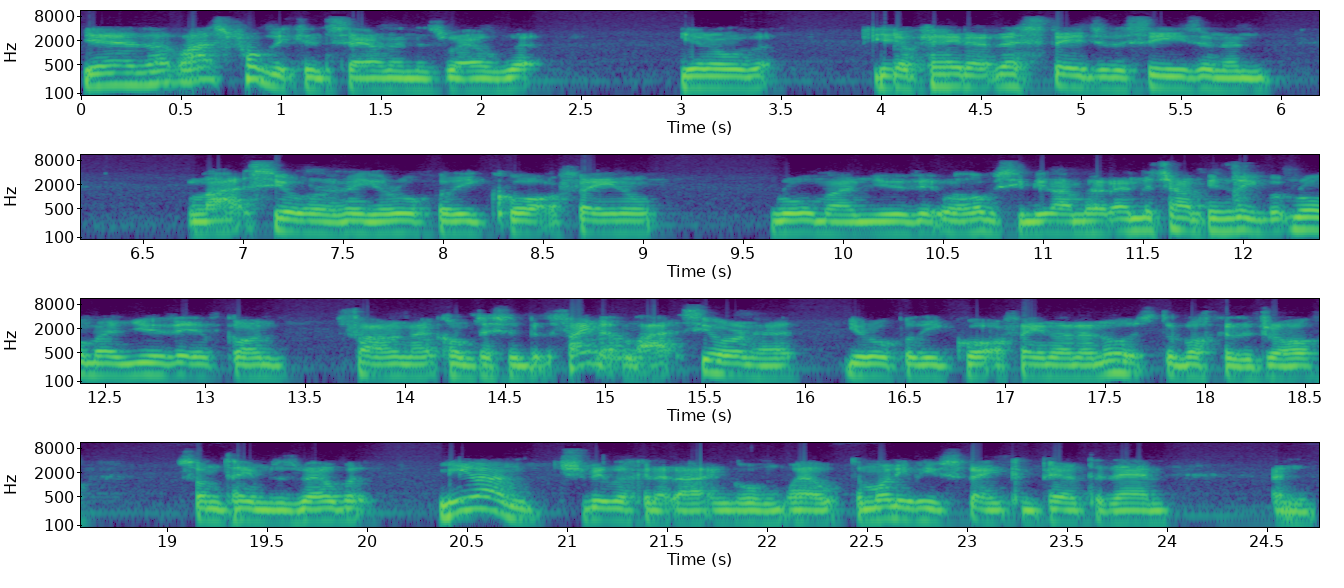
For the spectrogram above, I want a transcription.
Yeah, that, that's probably concerning as well. That you know that you know kind of at this stage of the season and Lazio are in a Europa League quarter final. Roma and Juve, well, obviously Milan are in the Champions League, but Roma and Juve have gone far in that competition. But the fact that Lazio are in a Europa League quarter final, and I know it's the luck of the draw sometimes as well, but Milan should be looking at that and going, well, the money we've spent compared to them, and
